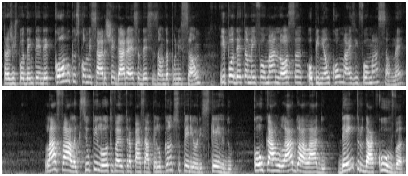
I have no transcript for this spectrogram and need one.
para a gente poder entender como que os comissários chegaram a essa decisão da punição e poder também formar a nossa opinião com mais informação, né? Lá fala que se o piloto vai ultrapassar pelo canto superior esquerdo, com o carro lado a lado dentro da curva,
